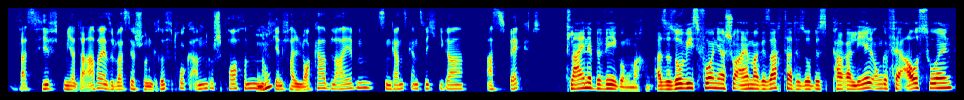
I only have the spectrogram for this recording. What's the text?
Was hilft mir dabei? Also du hast ja schon Griffdruck angesprochen. Mhm. Auf jeden Fall locker bleiben ist ein ganz, ganz wichtiger Aspekt. Kleine Bewegung machen. Also so wie ich es vorhin ja schon einmal gesagt hatte, so bis parallel ungefähr ausholen,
